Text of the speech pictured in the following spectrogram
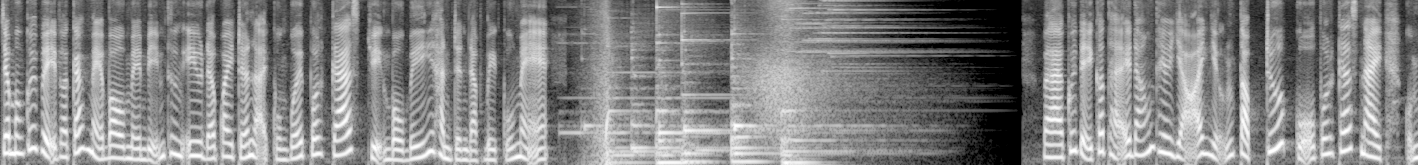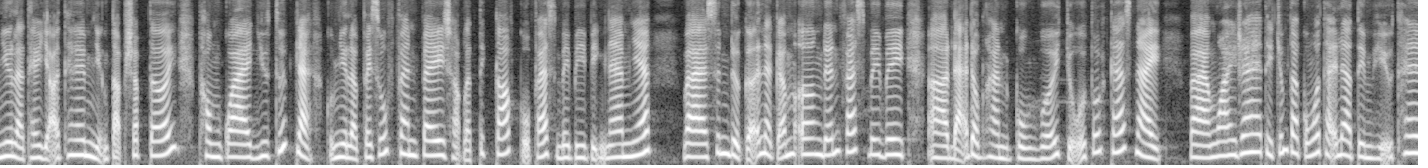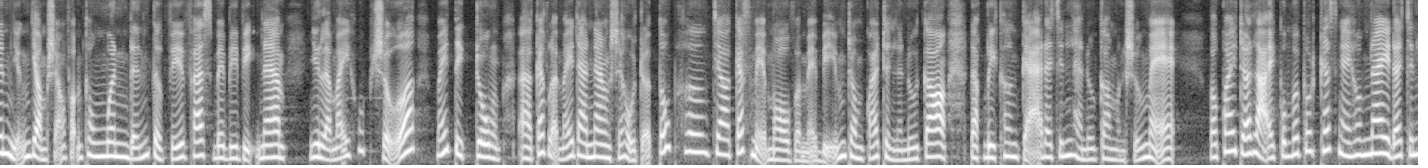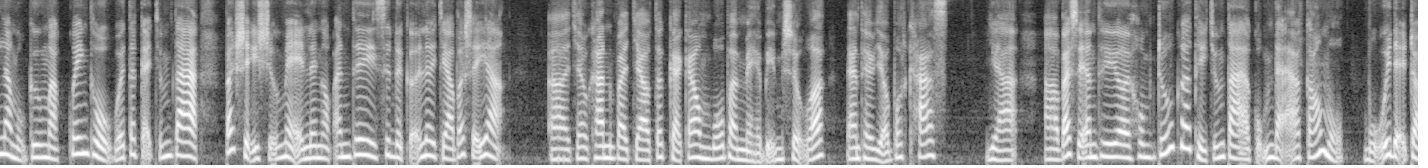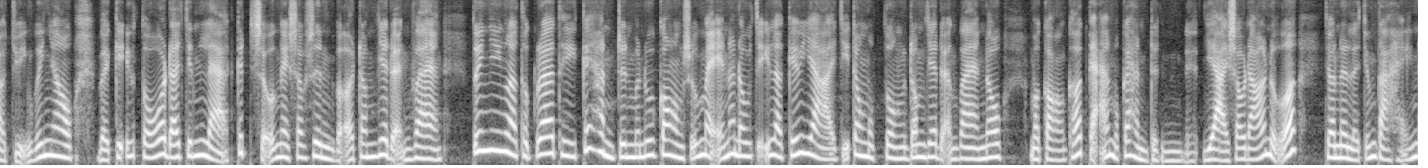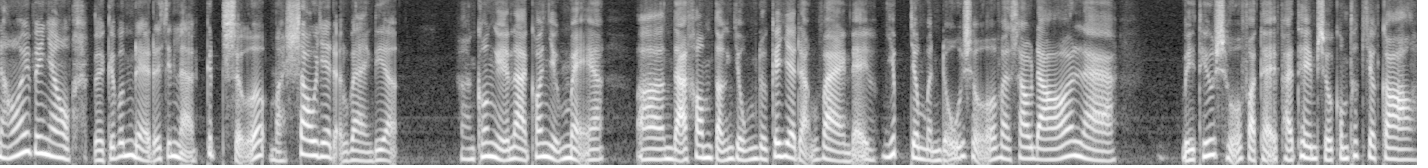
Chào mừng quý vị và các mẹ bầu mẹ bỉm thương yêu đã quay trở lại cùng với podcast Chuyện bầu bí hành trình đặc biệt của mẹ. Và quý vị có thể đón theo dõi những tập trước của podcast này cũng như là theo dõi thêm những tập sắp tới thông qua YouTube nè, cũng như là Facebook fanpage hoặc là TikTok của Fast Baby Việt Nam nhé. Và xin được gửi lời cảm ơn đến Fast Baby à, đã đồng hành cùng với chuỗi podcast này. Và ngoài ra thì chúng ta cũng có thể là tìm hiểu thêm những dòng sản phẩm thông minh đến từ phía Fast Baby Việt Nam như là máy hút sữa, máy tiệt trùng, à, các loại máy đa năng sẽ hỗ trợ tốt hơn cho các mẹ bầu và mẹ bỉm trong quá trình là nuôi con. Đặc biệt hơn cả đó chính là nuôi con bằng sữa mẹ. Và quay trở lại cùng với podcast ngày hôm nay đó chính là một gương mặt quen thuộc với tất cả chúng ta, bác sĩ sữa mẹ Lê Ngọc Anh Thi. Xin được gửi lời chào bác sĩ ạ. À. À, chào Khanh và chào tất cả các ông bố bà mẹ bỉm sữa đang theo dõi podcast. Dạ, à, bác sĩ Anh Thi ơi, hôm trước á, thì chúng ta cũng đã có một buổi để trò chuyện với nhau về cái yếu tố đó chính là kích sữa ngay sau sinh và ở trong giai đoạn vàng. Tuy nhiên là thực ra thì cái hành trình mà nuôi con bằng sữa mẹ nó đâu chỉ là kéo dài chỉ trong một tuần trong giai đoạn vàng đâu mà còn có cả một cái hành trình dài sau đó nữa. Cho nên là chúng ta hãy nói với nhau về cái vấn đề đó chính là kích sữa mà sau giai đoạn vàng đi ạ. À, có nghĩa là có những mẹ uh, đã không tận dụng được cái giai đoạn vàng để giúp cho mình đủ sữa và sau đó là bị thiếu sữa và thể phải thêm sữa công thức cho con.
